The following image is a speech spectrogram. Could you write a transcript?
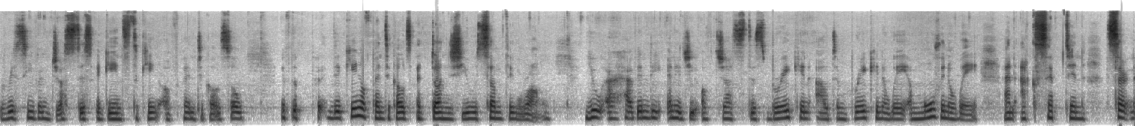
receiving justice against the King of Pentacles. So, if the, the King of Pentacles had done you something wrong, you are having the energy of justice breaking out and breaking away and moving away and accepting certain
